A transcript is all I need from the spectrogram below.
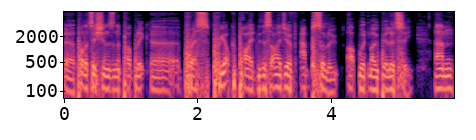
uh, politicians and the public uh, press preoccupied with this idea of absolute upward mobility Um,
